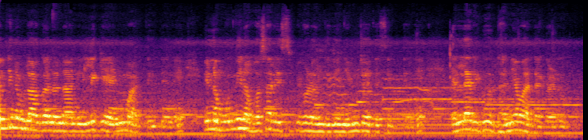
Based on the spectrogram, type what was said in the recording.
ಇವತ್ತಿನ ಬ್ಲಾಗ್ ಅನ್ನು ನಾನು ಇಲ್ಲಿಗೆ ಎಂಡ್ ಮಾಡ್ತಿದ್ದೇನೆ. ಇನ್ನು ಮುಂದಿನ ಹೊಸ ರೆಸಿಪಿಗಳೊಂದಿಗೆ ನಿಮ್ಮ ಜೊತೆ ಸಿಗ್ತೇನೆ. ಎಲ್ಲರಿಗೂ ಧನ್ಯವಾದಗಳು.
